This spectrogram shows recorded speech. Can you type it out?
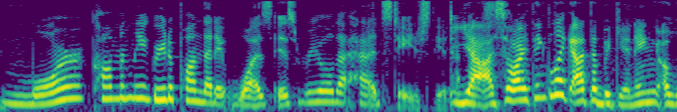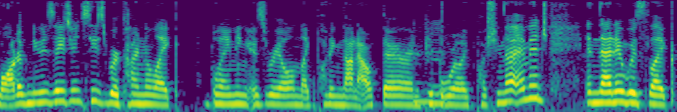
more commonly agreed upon that it was Israel that had staged the attack. Yeah, so I think like at the beginning a lot of news agencies were kind of like blaming Israel and like putting that out there and mm-hmm. people were like pushing that image and then it was like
